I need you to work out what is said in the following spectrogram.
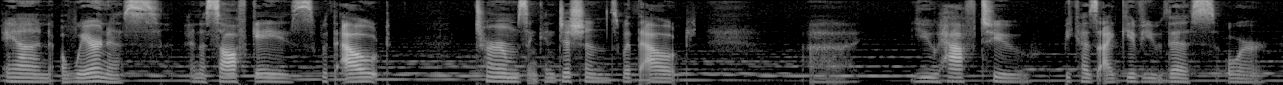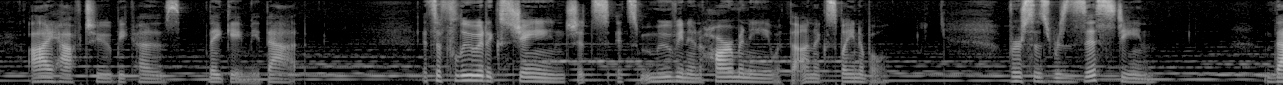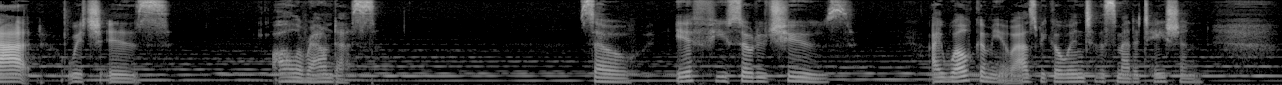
and awareness and a soft gaze without terms and conditions without uh, you have to because I give you this or I have to because they gave me that. It's a fluid exchange. It's it's moving in harmony with the unexplainable versus resisting that which is all around us. So, if you so do choose, I welcome you as we go into this meditation.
